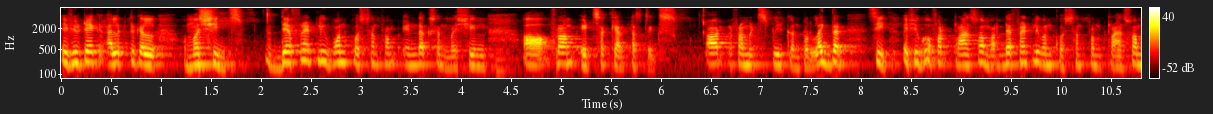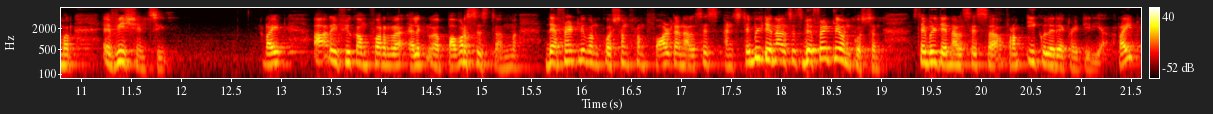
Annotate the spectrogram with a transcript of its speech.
if you take electrical machines, definitely one question from induction machine from its characteristics or from its speed control. Like that see if you go for transformer definitely one question from transformer efficiency right? Or if you come for uh, uh, power system definitely one question from fault analysis and stability analysis definitely one question. Stability analysis uh, from equal area criteria right?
